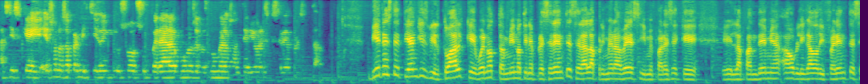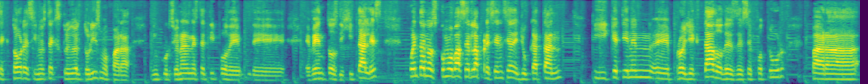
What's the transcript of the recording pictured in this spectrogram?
así es que eso nos ha permitido incluso superar algunos de los números anteriores que se habían presentado. Viene este tianguis virtual que, bueno, también no tiene precedentes, será la primera vez y me parece que eh, la pandemia ha obligado a diferentes sectores y no está excluido el turismo para incursionar en este tipo de, eventos digitales. Cuéntanos cómo va a ser la presencia de Yucatán y qué tienen eh, proyectado desde Cefotur para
